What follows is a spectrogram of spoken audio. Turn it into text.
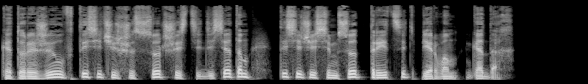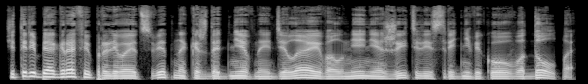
который жил в 1660-1731 годах. Четыре биографии проливают свет на каждодневные дела и волнения жителей средневекового Долпа.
